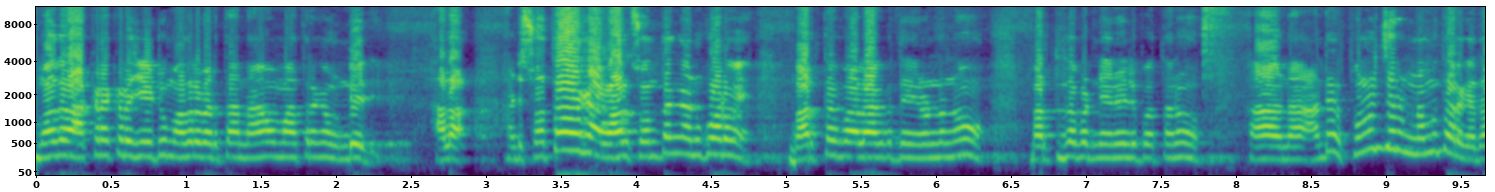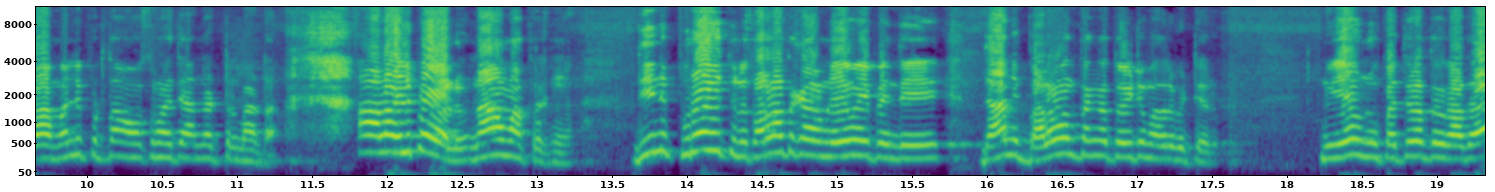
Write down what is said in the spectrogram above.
మొదలు అక్కడక్కడ చేయటం మొదలు పెడతా నామ మాత్రంగా ఉండేది. అలా. అంటే స్వతహాగా వాళ్ళు సొంతంగా అనుకోవడమే. భర్త లేకపోతే నేను ఉండను భర్తతో పాటు నేను వెళ్ళిపోతాను అంటే పునర్జన్మ నమ్ముతారు కదా మళ్ళీ పుడతాం అవసరం అయితే అన్నట్టు అనమాట అలా వెళ్ళిపోయేవాళ్ళు నామమాత్రకంగా దీన్ని పురోహితులు తర్వాత కాలంలో ఏమైపోయింది? దాన్ని బలవంతంగా తోయటం మొదలుపెట్టారు. నువ్వేం నువ్వు పతివ్రత కాదా?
